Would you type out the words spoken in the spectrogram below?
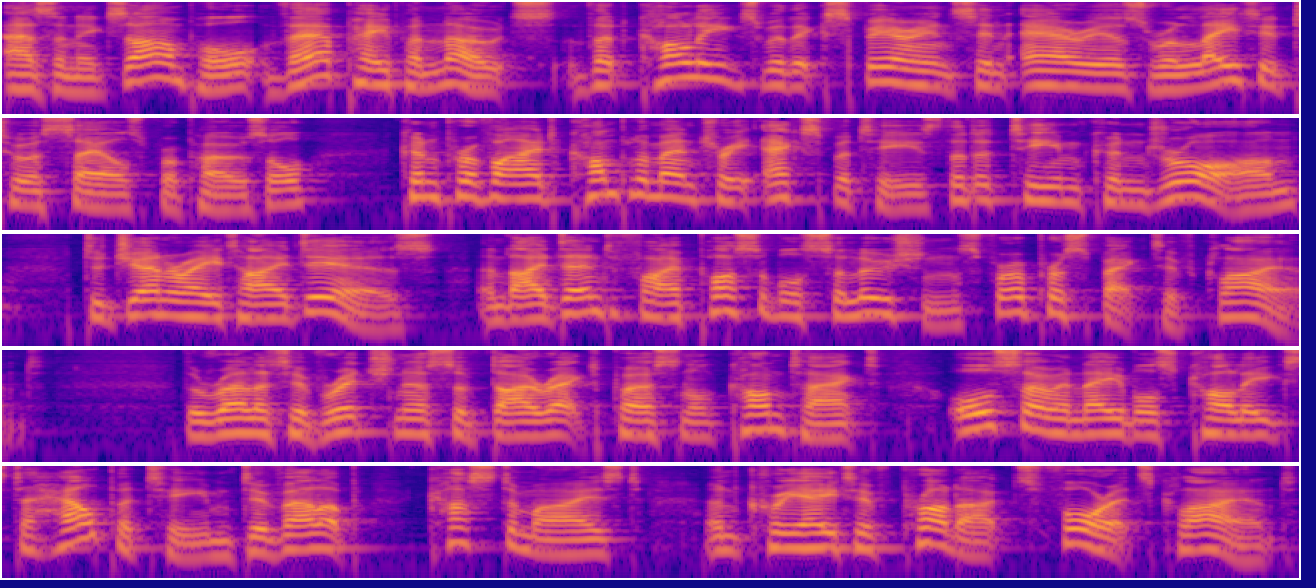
As an example, their paper notes that colleagues with experience in areas related to a sales proposal can provide complementary expertise that a team can draw on to generate ideas and identify possible solutions for a prospective client. The relative richness of direct personal contact also enables colleagues to help a team develop customized, and creative products for its client,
